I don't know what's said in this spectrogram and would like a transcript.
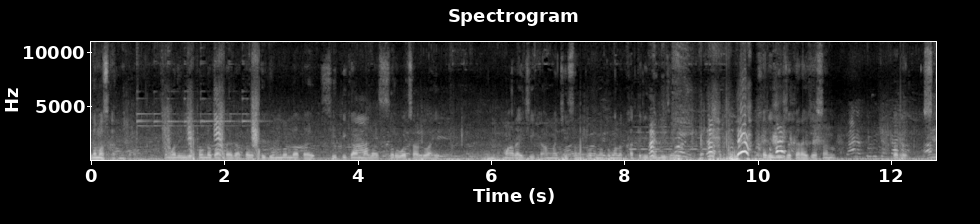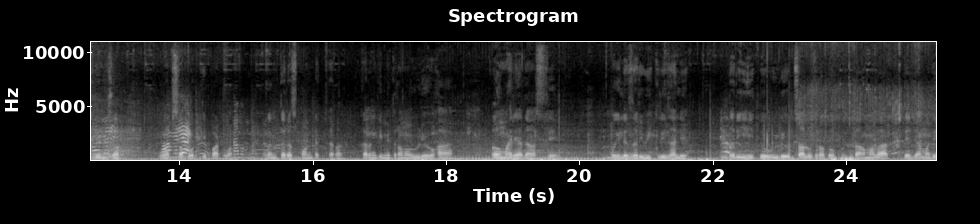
नमस्कार मित्र समोरील जे कोंड पाहत आहेत. आता ते दोन दोन जात आहेत. शेती कामाला सर्व चालू आहे. मारायची कामाची संपूर्ण तुम्हाला खात्री दिली जाईल. खरेदी जर करायची असेल तर स्क्रीनशॉट व्हॉट्सअपवरती पाठवा. नंतरच कॉन्टॅक्ट करा. कारण की मित्रांनो व्हिडिओ हा अमर्यादा असते. बैल जरी विक्री झाले तरीही तो व्हिडिओ चालूच राहतो. फक्त आम्हाला त्याच्यामध्ये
